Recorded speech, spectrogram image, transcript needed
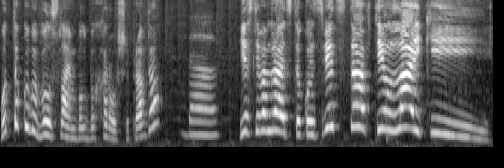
Вот такой бы был слайм, был бы хороший, правда? Да. Если вам нравится такой цвет, ставьте лайки!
